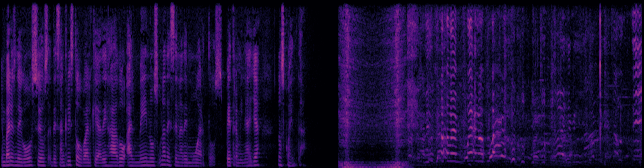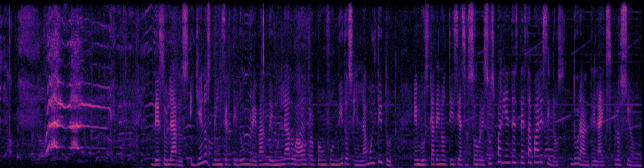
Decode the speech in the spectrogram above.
en varios negocios de San Cristóbal que ha dejado al menos una decena de muertos. Petra Minaya nos cuenta. Desolados y llenos de incertidumbre van de un lado a otro confundidos en la multitud en busca de noticias sobre sus parientes desaparecidos durante la explosión.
